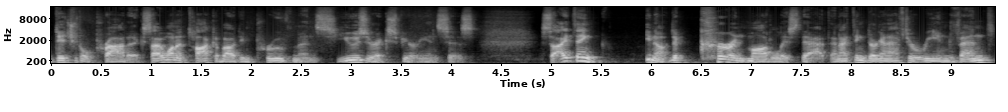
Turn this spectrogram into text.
digital products. I want to talk about improvements, user experiences. So I think, you know, the current model is that. And I think they're going to have to reinvent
